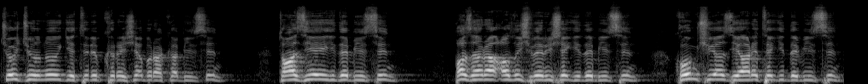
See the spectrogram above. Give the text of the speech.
çocuğunu getirip kreşe bırakabilsin. Taziyeye gidebilsin. Pazara alışverişe gidebilsin. Komşuya ziyarete gidebilsin.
